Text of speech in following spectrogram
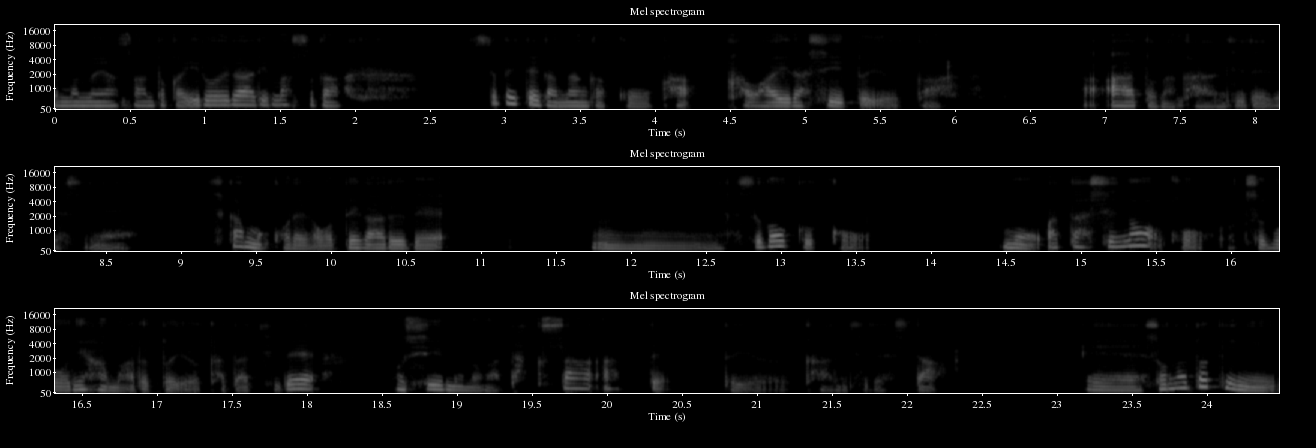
産物屋さんとかいろいろありますが、すべてがなんかこうか、可愛らしいというか、アートな感じでですね、しかもこれがお手軽で、うーん、すごくこう、もう私のこう、ツボにはまるという形で欲しいものがたくさんあってという感じでした。えー、その時に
